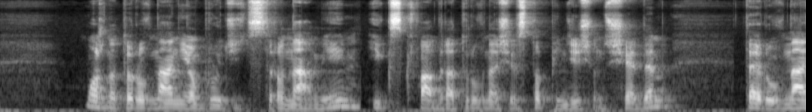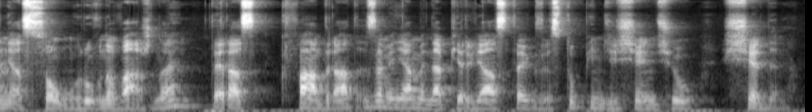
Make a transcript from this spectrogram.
Można to równanie obrócić stronami. x kwadrat równa się 157. Te równania są równoważne. Teraz kwadrat zamieniamy na pierwiastek ze 157.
